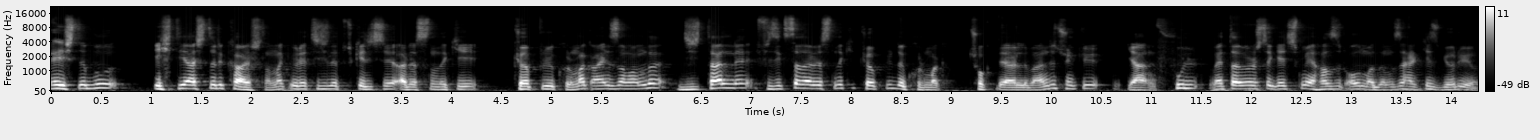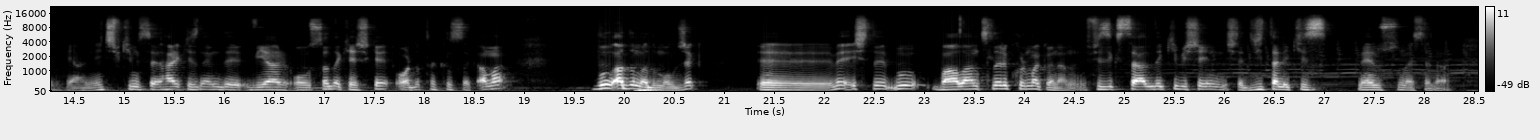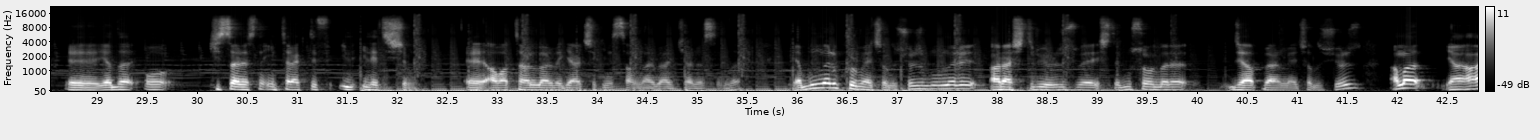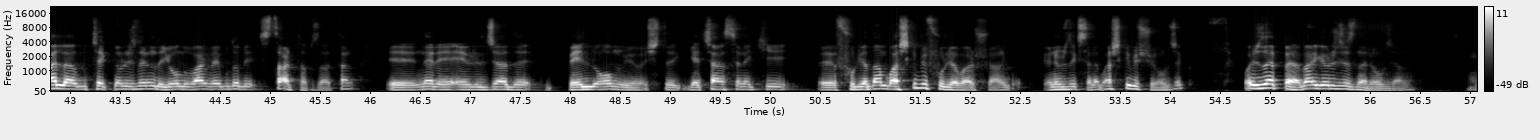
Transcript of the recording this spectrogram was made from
Ve işte bu ihtiyaçları karşılamak, üreticiyle tüketici arasındaki köprüyü kurmak, aynı zamanda dijitalle fiziksel arasındaki köprüyü de kurmak çok değerli bence. Çünkü yani full metaverse'e geçmeye hazır olmadığımızı herkes görüyor. Yani hiç kimse herkesin evinde VR olsa da keşke orada takılsak ama bu adım adım olacak. Ee, ve işte bu bağlantıları kurmak önemli. Fizikseldeki bir şeyin işte dijital ikiz mevzusu mesela ee, ya da o kişi arasında interaktif il- iletişim, e, avatarlar ve gerçek insanlar belki arasında. Ya bunları kurmaya çalışıyoruz, bunları araştırıyoruz ve işte bu sorulara cevap vermeye çalışıyoruz. Ama yani hala bu teknolojilerin de yolu var ve bu da bir startup zaten. E, nereye evrileceği de belli olmuyor. İşte geçen seneki e, furyadan başka bir furya var şu an. Önümüzdeki sene başka bir şey olacak. O yüzden hep beraber göreceğiz nereye olacağını.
